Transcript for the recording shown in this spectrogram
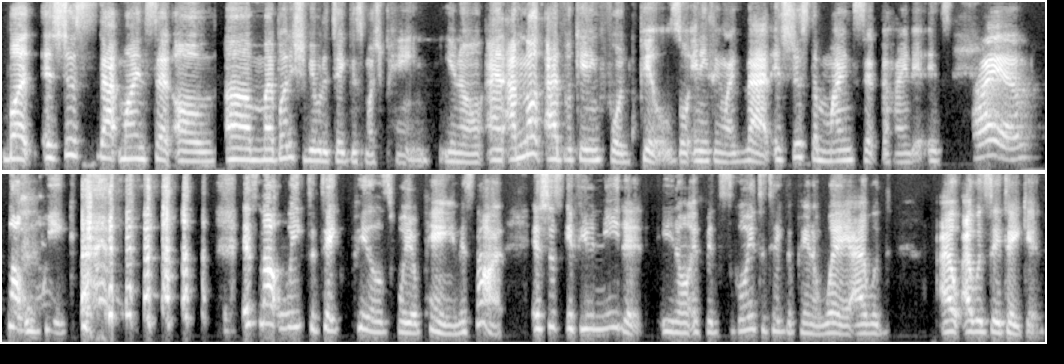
But it's just that mindset of um, my body should be able to take this much pain, you know. And I'm not advocating for pills or anything like that. It's just the mindset behind it. It's I am not weak. it's not weak to take pills for your pain. It's not. It's just if you need it, you know, if it's going to take the pain away, I would I, I would say take it.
